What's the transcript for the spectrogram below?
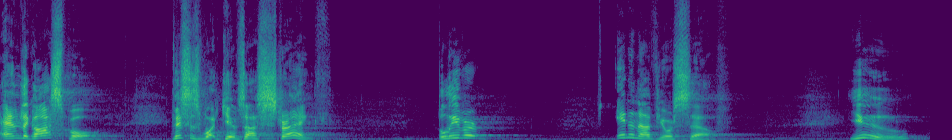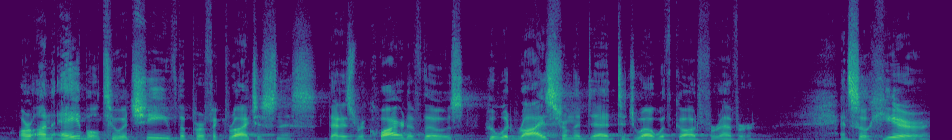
And the gospel, this is what gives us strength. Believer, in and of yourself, you are unable to achieve the perfect righteousness that is required of those who would rise from the dead to dwell with God forever. And so here,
